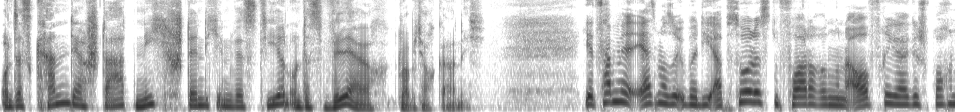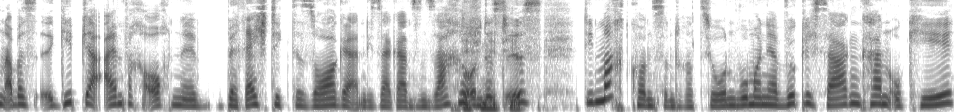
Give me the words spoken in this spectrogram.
Und das kann der Staat nicht ständig investieren und das will er, glaube ich, auch gar nicht. Jetzt haben wir erstmal so über die absurdesten Forderungen und Aufreger gesprochen, aber es gibt ja einfach auch eine berechtigte Sorge an dieser ganzen Sache Definitiv. und es ist die Machtkonzentration, wo man ja wirklich sagen kann, okay,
